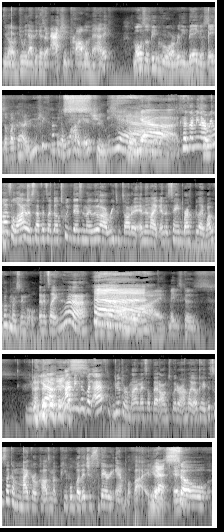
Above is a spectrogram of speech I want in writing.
you know, doing that because they're actually problematic. Most of those people who are really big and say stuff like that are usually having a lot of issues. Yeah. going on in their Yeah, because I mean, I realize a lot of this stuff. It's like they'll tweet this and like they'll uh, retweets on it, and then like in the same breath be like, "Why the fuck am I single?" And it's like, huh? I don't know Ah. why. Maybe it's because. You like Yeah. I mean, because like I have to, you have to remind myself that on Twitter, I'm like, okay, this is like a microcosm of people, but it's just very amplified. Yes. And- So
